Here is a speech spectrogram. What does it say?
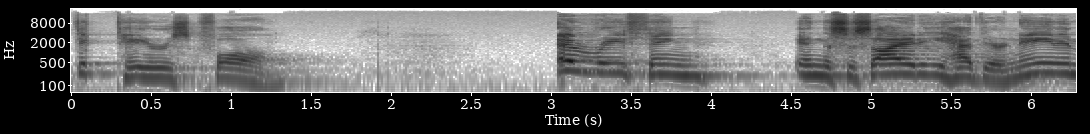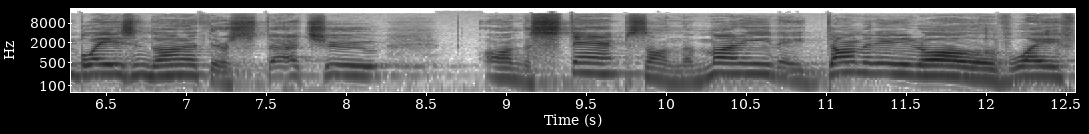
dictators fall. Everything in the society had their name emblazoned on it, their statue. on the stamps, on the money. They dominated all of life,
